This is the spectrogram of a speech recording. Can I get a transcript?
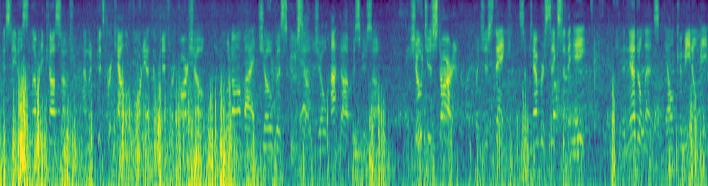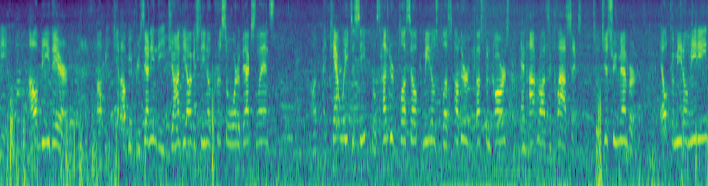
D'Agostino Celebrity Customs. I'm in Pittsburg, California at the Pittsburg Car Show, put on by Joe Viscuso, Joe Hot Dog Viscuso. Show just started, but just think, September 6th to the 8th, the Netherlands El Camino meeting. I'll be there. I'll be I'll be presenting the John D'Agostino Chris Award of Excellence. I can't wait to see those 100 plus El Caminos plus other custom cars and hot rods and classics. So just remember, El Camino meeting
